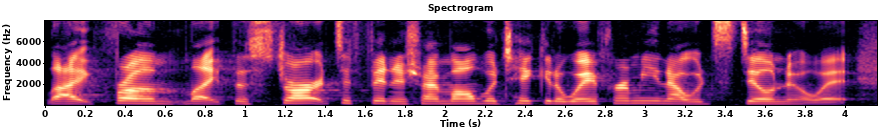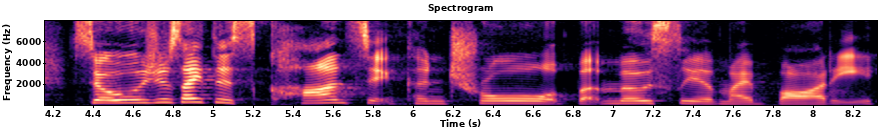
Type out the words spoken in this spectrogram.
like from like the start to finish. My mom would take it away from me and I would still know it. So it was just like this constant control, but mostly of my body.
